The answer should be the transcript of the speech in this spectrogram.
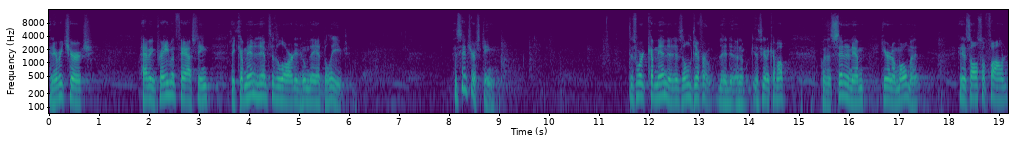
in every church, having prayed with fasting, they commended them to the Lord in whom they had believed. It's interesting. This word commended is a little different. It's going to come up with a synonym here in a moment. And it's also found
